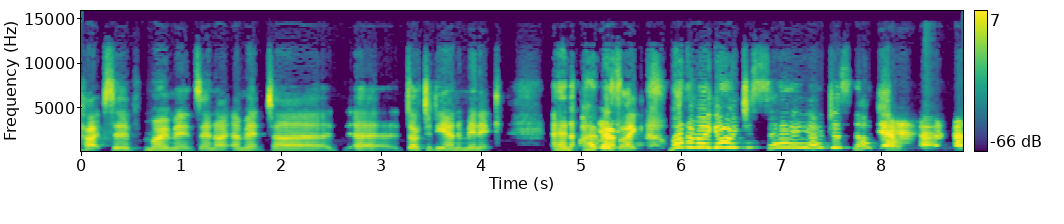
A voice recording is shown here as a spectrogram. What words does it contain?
types of moments. And I, I met uh, uh, Dr. Deanna Minich, and I yeah. was like, what am I going to say? I'm just not yeah. sure.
